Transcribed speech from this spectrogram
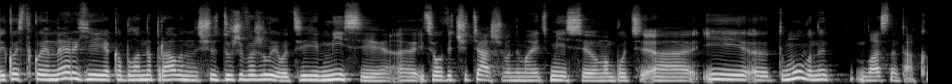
Якоїсь такої енергії, яка була направлена на щось дуже важливе, цієї місії е, і цього відчуття, що вони мають місію, мабуть. Е, і е, тому вони, власне, так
